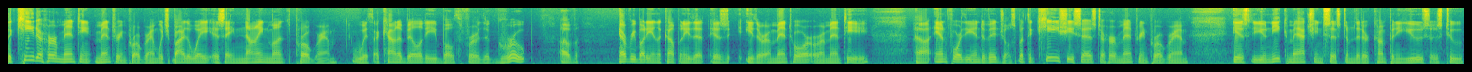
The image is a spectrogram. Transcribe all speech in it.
The key to her mentoring program, which by the way is a nine month program with accountability both for the group of everybody in the company that is either a mentor or a mentee, uh, and for the individuals. But the key, she says, to her mentoring program is the unique matching system that her company uses to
